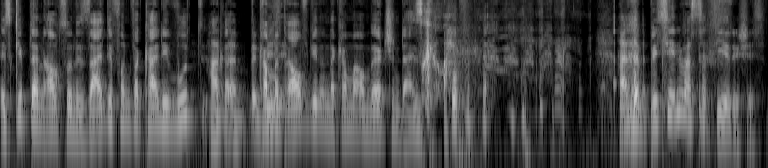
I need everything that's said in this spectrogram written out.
Es gibt dann auch so eine Seite von Wakaliwood, Hat kann, kann man draufgehen und da kann man auch Merchandise kaufen. Hat ein bisschen was Satirisches.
